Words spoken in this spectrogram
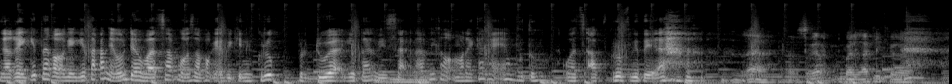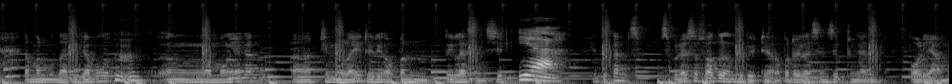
nggak kayak kita kalau kayak kita kan ya udah WhatsApp nggak usah pakai bikin grup berdua kita bisa tapi kalau mereka kayaknya butuh WhatsApp grup gitu ya Nah, sekarang balik lagi ke temanmu tadi kamu eh, ngomongnya kan eh, dimulai dari open relationship. iya Itu kan se- sebenarnya sesuatu yang berbeda. Open relationship dengan poliamori.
